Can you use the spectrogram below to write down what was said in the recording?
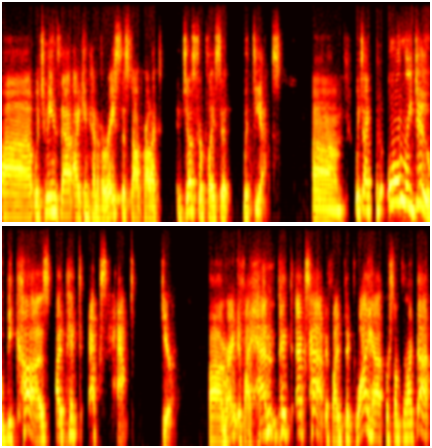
uh, which means that I can kind of erase this dot product and just replace it with dx, um, which I could only do because I picked x hat here um, right? If I hadn't picked X hat, if I'd picked Y hat or something like that,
